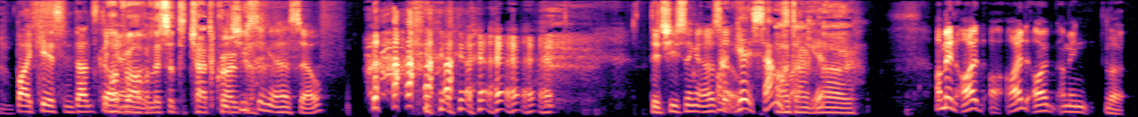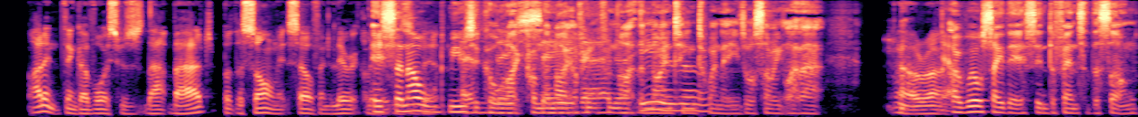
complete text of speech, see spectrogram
on. by Kirsten Dunst. I'd rather listen to Chad Did she sing it herself? Did she sing it herself? Yeah, it sounds I like don't it. know. I mean, I, I, I, I mean, look, I didn't think her voice was that bad, but the song itself and lyrically, It's it an old bit- musical, like from the night. I think from like the 1920s or something like that. Oh right. I will say this in defence of the song.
